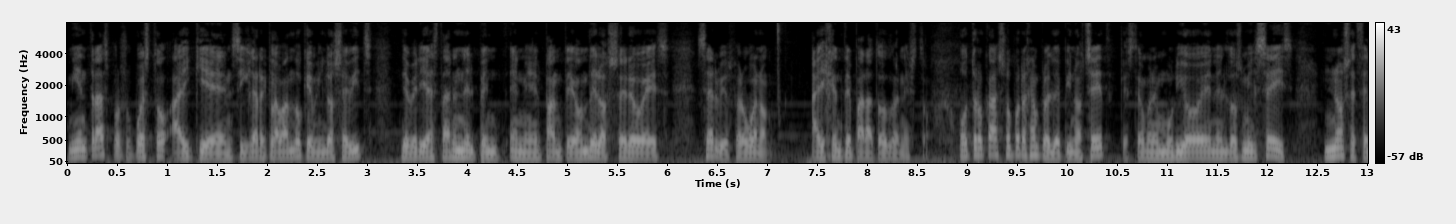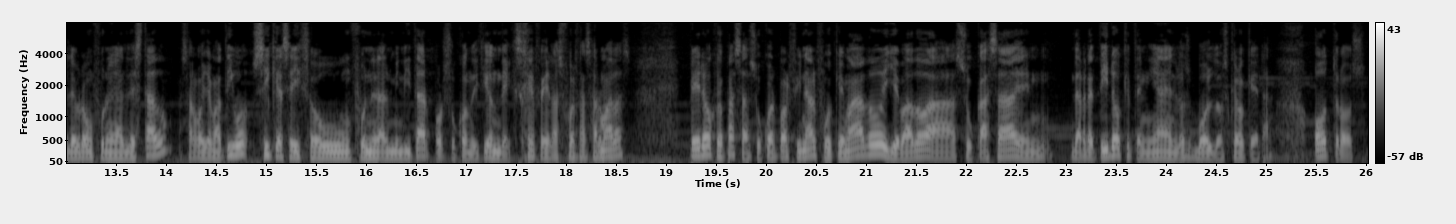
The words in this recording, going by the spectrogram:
mientras, por supuesto, hay quien sigue reclamando que Milosevic debería estar en el, en el panteón de los héroes serbios, pero bueno, hay gente para todo en esto. Otro caso, por ejemplo, el de Pinochet, que este hombre murió en el 2006, no se celebró un funeral de Estado, es algo llamativo, sí que se hizo un funeral militar por su condición de ex jefe de las Fuerzas Armadas, pero, ¿qué pasa? Su cuerpo al final fue quemado y llevado a su casa en, de retiro que tenía en los Boldos, creo que era. Otros,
